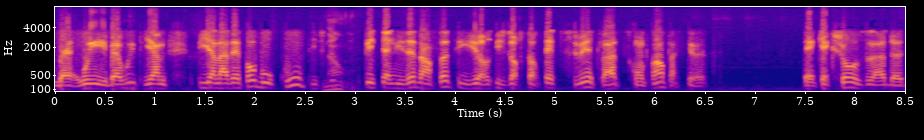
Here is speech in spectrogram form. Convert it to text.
Ben oui, ben oui. Puis il y en- avait pas beaucoup. Puis spécialisaient dans ça, ils, ils en ressortaient tout de suite, là, tu comprends, parce que c'est quelque chose là, de,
